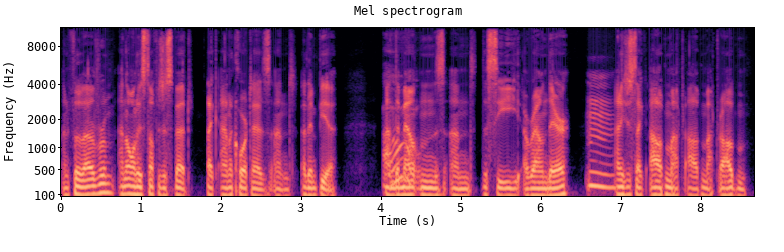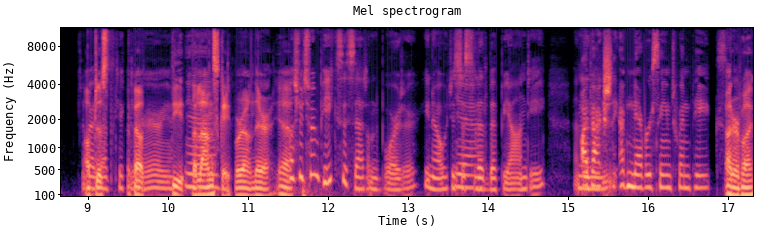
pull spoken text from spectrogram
and Phil Elverum? And all his stuff is just about like Anacortes and Olympia and the Oh. mountains and the sea around there. Mm. And it's just like album after album after album About of that just particular about area. the, the landscape around there. Yeah. Well, sure, Twin Peaks is set on the border, you know, which is just a little bit beyond you. And I've actually I've never seen Twin Peaks. Either have I.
